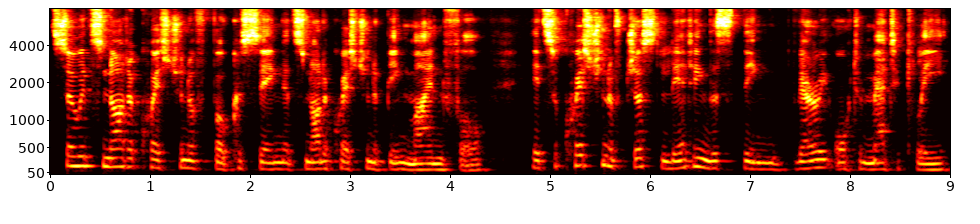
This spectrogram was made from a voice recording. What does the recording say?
So it's not a question of focusing, it's not a question of being mindful. It's a question of just letting this thing very automatically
